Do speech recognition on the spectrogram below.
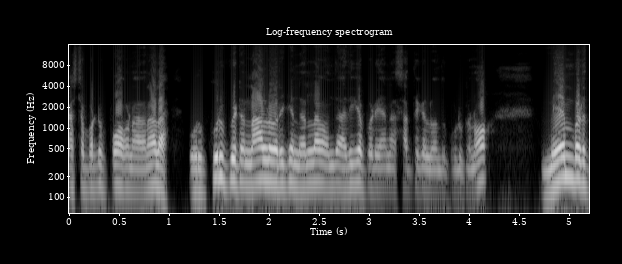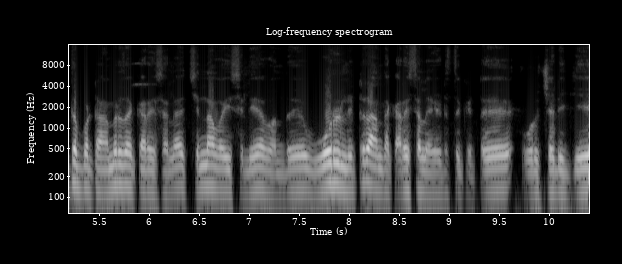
கஷ்டப்பட்டு போகணும். அதனால் ஒரு குறிப்பிட்ட நாள் வரைக்கும் நல்லா வந்து அதிகப்படியான சத்துக்கள் வந்து கொடுக்கணும். மேம்படுத்தப்பட்ட அமிர்த கரைசலை சின்ன வயசுலேயே வந்து ஒரு லிட்டர் அந்த கரைசலை எடுத்துக்கிட்டு ஒரு செடிக்கு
